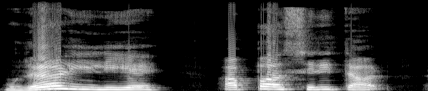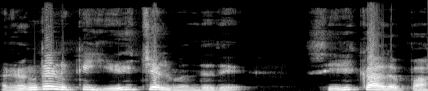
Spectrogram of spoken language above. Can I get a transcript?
முதலாளி இல்லையே. அப்பா சிரித்தார். ரங்கனுக்கு எரிச்சல் வந்தது. சிரிக்காதப்பா.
